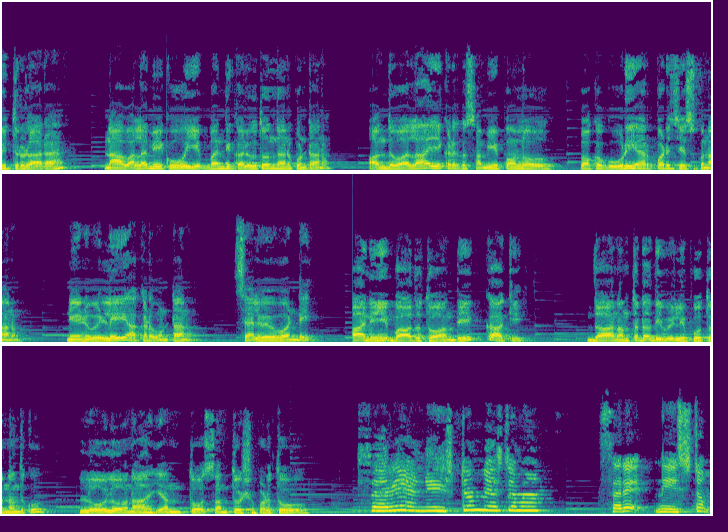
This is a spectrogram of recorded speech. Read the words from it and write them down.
మిత్రులారా నా వల్ల మీకు ఇబ్బంది కలుగుతుందనుకుంటాను. అందువల్ల ఇక్కడకు సమీపంలో ఒక గూడు ఏర్పాటు చేసుకున్నాను. నేను వెళ్ళి అక్కడ ఉంటాను. సెలవివ్వండి. అని బాధతో అంది కాకి. దానంతటది వెళ్ళిపోతున్నందుకు లోలోన ఎంతో సంతోషపడుతూ సరే నీ ఇష్టం నేస్తమా సరే నీ ఇష్టం.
